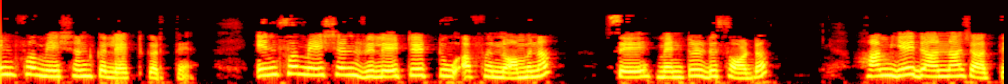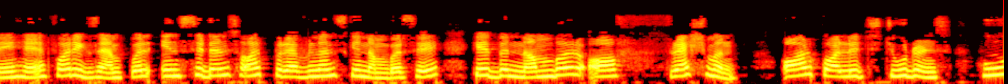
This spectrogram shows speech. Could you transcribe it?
انفارمیشن کلیکٹ کرتے information related to a phenomena سے مینٹل disorder. ہم یہ جاننا چاہتے ہیں فار ایگزامپل انسڈینس اور کے نمبر سے کہ دا نمبر آف فریشمن اور college students who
